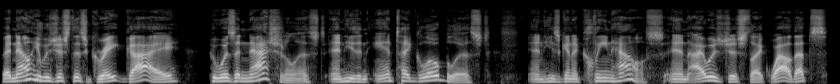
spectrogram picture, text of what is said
But now he was just this great guy who was a nationalist and he's an anti-globalist and he's going to clean house. And I was just like, wow, that's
